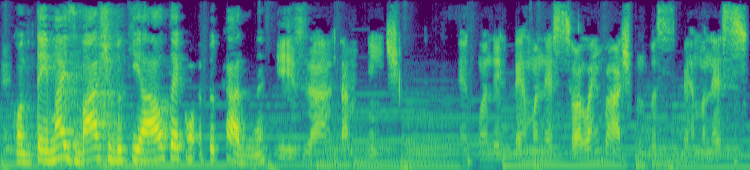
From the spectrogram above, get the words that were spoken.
Né? Quando tem mais baixo do que alto é complicado, né? Exatamente. É quando ele permanece só lá embaixo, quando você permanece,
